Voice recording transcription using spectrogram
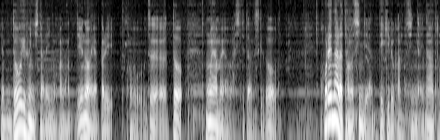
やっぱどういう風にしたらいいのかなっていうのはやっぱりこうずっとモヤモヤはしてたんですけどこれなら楽しんでできるかもしんないなと。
